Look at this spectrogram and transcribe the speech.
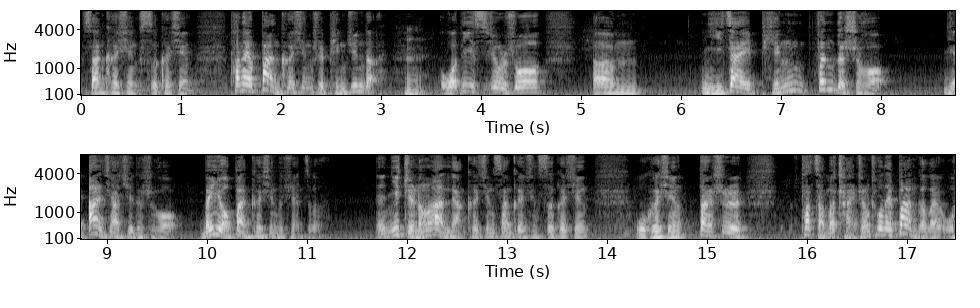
三颗星、四颗星。它那个半颗星是平均的。嗯，我的意思就是说，嗯。你在评分的时候，你按下去的时候没有半颗星的选择，呃，你只能按两颗星、三颗星、四颗星、五颗星。但是它怎么产生出那半个来？我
